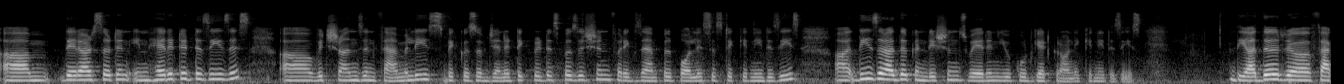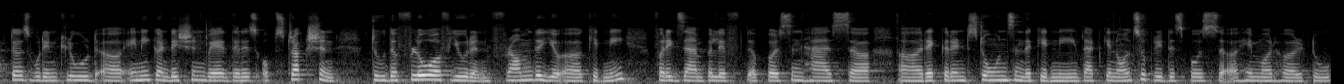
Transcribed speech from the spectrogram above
Um, there are certain inherited diseases uh, which runs in families because of genetic predisposition. For example, polycystic kidney disease. Uh, these are other conditions wherein you could get chronic kidney disease. The other uh, factors would include uh, any condition where there is obstruction to the flow of urine from the uh, kidney. For example, if the person has uh, uh, recurrent stones in the kidney, that can also predispose uh, him or her to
